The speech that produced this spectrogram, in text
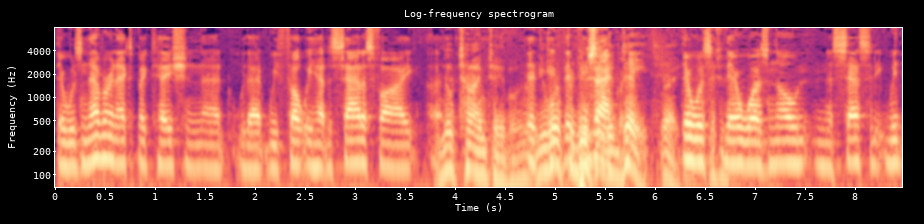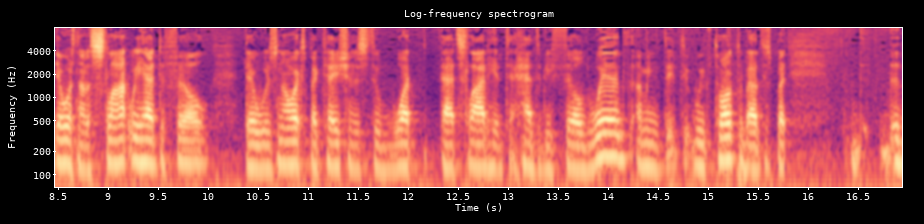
There was never an expectation that, that we felt we had to satisfy. uh, No timetable. it- you weren't producing exactly. a date, right? There was, there was no necessity, we, there was not a slot we had to fill. There was no expectation as to what that slot had to, had to be filled with. I mean, we've talked about this, but the,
